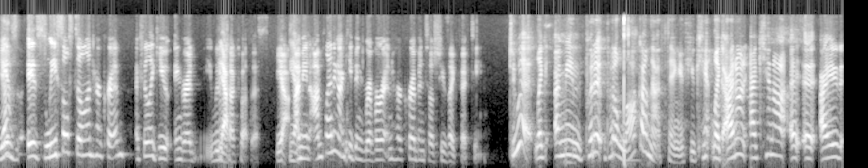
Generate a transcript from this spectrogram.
Yeah. Is is Liesel still in her crib? I feel like you, Ingrid, we've Yeah. talked about this. Yeah. Yeah. I mean, I'm planning on keeping River in her crib until she's like 15. Do it. Like I mean, put it put a lock on that thing if you can't. Like I don't. I cannot. I I,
